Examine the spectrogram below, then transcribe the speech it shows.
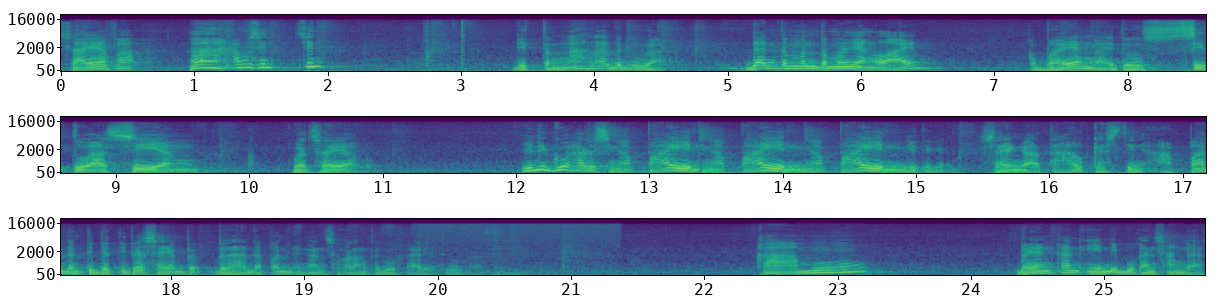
Saya pak. Hah kamu sini, sini. Di tengah lah berdua. Dan teman-teman yang lain. Kebayang nggak itu situasi yang buat saya ini gue harus ngapain, ngapain, ngapain gitu kan. Saya nggak tahu casting apa dan tiba-tiba saya ber- berhadapan dengan seorang Teguh Karya. Kamu bayangkan ini bukan sanggar.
